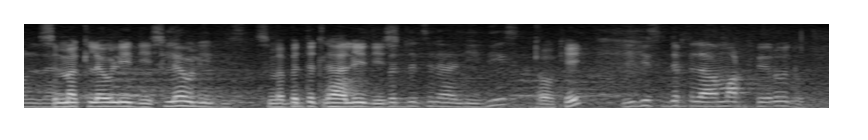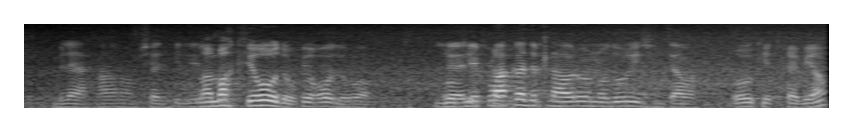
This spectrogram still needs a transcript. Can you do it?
شغل سما كلاو les disques. كلاو les disques. سما بدلت لها les disques. بدلت لها les disques. OK. les disques درت لها marque Ferodo. ملاحه راهم شادين لي. la marque Ferodo. Ferodo واه. les très plaquettes درت لها Renault d'origine تاعها OK très bien.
